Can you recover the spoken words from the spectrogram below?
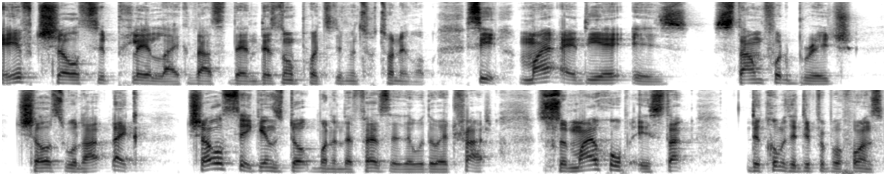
If Chelsea play like that, then there's no point in even turning up. See, my idea is Stamford Bridge, Chelsea will have, like, Chelsea against Dortmund in the first day, they were, they were trash. So my hope is that they come with a different performance.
